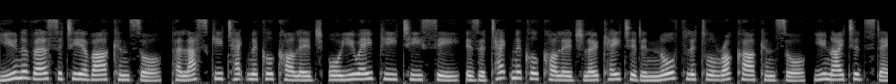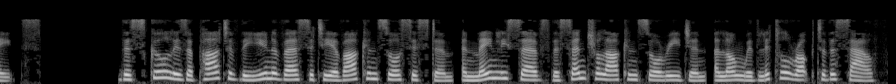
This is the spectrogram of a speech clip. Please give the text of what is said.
University of Arkansas, Pulaski Technical College or UAPTC is a technical college located in North Little Rock, Arkansas, United States. The school is a part of the University of Arkansas system, and mainly serves the central Arkansas region, along with Little Rock to the south.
